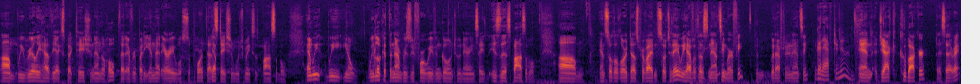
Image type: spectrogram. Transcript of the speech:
um, we really have the expectation and the hope that everybody in that area will support that yep. station, which makes it possible. And we, we, you know, we look at the numbers before we even go into an area and say, "Is this possible?" Um, and so the Lord does provide. And so today we have with us Nancy Murphy. Good, good afternoon, Nancy. Good afternoon. And Jack Kubacher. Did I say that right?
